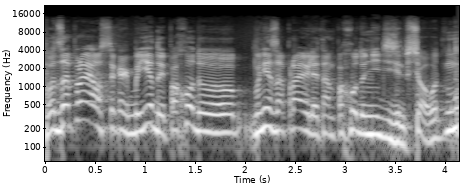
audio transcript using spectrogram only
Вот заправился, как бы еду, и походу мне заправили там, походу, не дизель. Все, вот ну,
